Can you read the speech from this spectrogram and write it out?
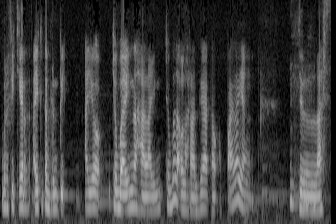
berpikir ayo kita berhenti ayo cobain lah hal lain cobalah olahraga atau apalah yang jelas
